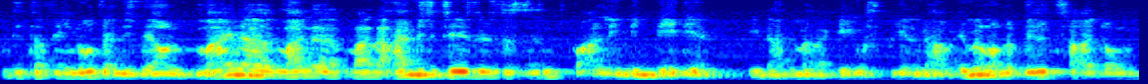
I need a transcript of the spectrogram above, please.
die tatsächlich notwendig wären. Und meine, meine, meine heimliche These ist, es sind vor allen Dingen die Medien, die da immer dagegen spielen. Wir haben immer noch eine Bildzeitung,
